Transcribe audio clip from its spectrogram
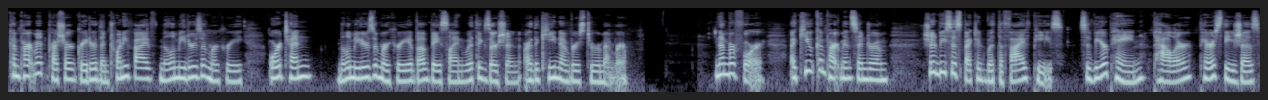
Compartment pressure greater than 25 millimeters of mercury or 10 millimeters of mercury above baseline with exertion are the key numbers to remember. Number four, acute compartment syndrome should be suspected with the five P's severe pain, pallor, paresthesias,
